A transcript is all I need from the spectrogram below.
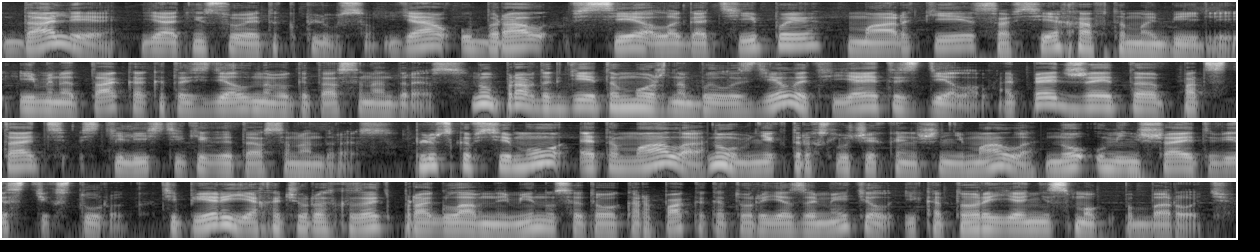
Далее я отнесу это к плюсам. Я убрал все логотипы, марки со всех автомобилей. Именно так, как это сделано в GTA San Andreas. Ну, правда, где это можно было сделать, я это сделал. Опять же, это под стать стилистике GTA San Andreas. Плюс ко всему, это мало, ну, в некоторых случаях, конечно, не мало, но уменьшает вес текстур текстурок. Теперь я хочу рассказать про главный минус этого карпака, который я заметил и который я не смог побороть.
